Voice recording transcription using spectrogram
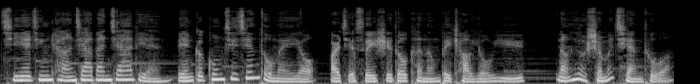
企业经常加班加点，连个公积金都没有，而且随时都可能被炒鱿鱼，能有什么前途？”啊？”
